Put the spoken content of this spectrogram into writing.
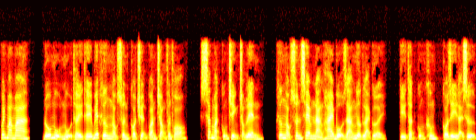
Quách ma ma, đỗ mụ mụ thấy thế biết Khương Ngọc Xuân có chuyện quan trọng phân phó, sắc mặt cũng chỉnh trọng lên, Khương Ngọc Xuân xem nàng hai bộ dáng ngược lại cười, kỳ thật cũng không có gì đại sự,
